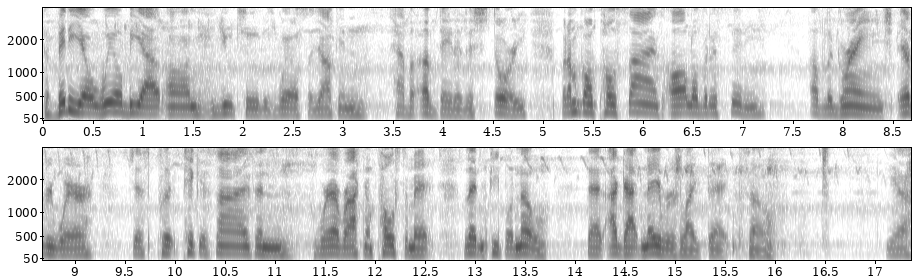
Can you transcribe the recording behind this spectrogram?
the video will be out on YouTube as well, so y'all can have an update of this story. But I'm gonna post signs all over the city of LaGrange, everywhere. Just put picket signs and wherever I can post them at, letting people know that I got neighbors like that. So, yeah.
